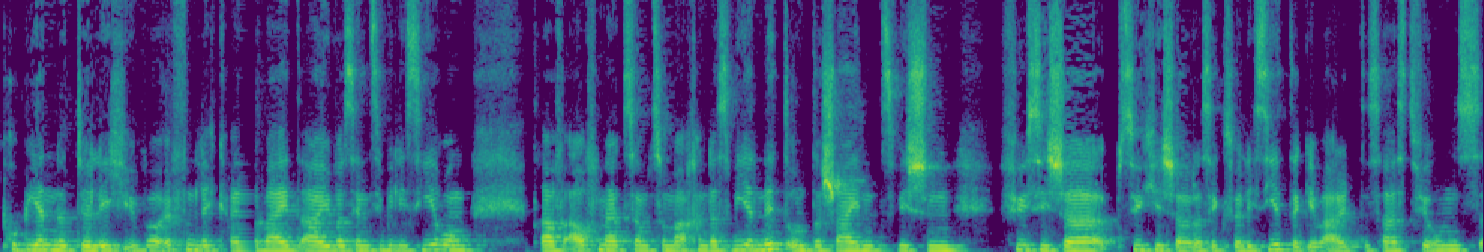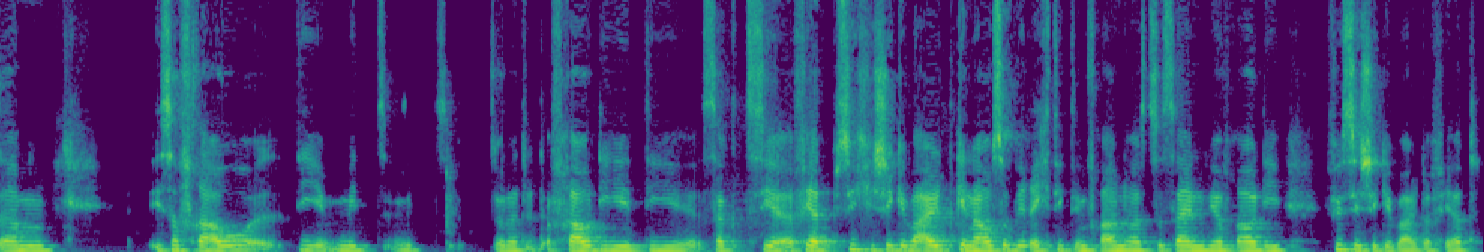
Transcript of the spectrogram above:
probieren natürlich über Öffentlichkeitsarbeit, auch über Sensibilisierung darauf aufmerksam zu machen, dass wir nicht unterscheiden zwischen physischer, psychischer oder sexualisierter Gewalt. Das heißt, für uns ähm, ist eine Frau, die mit, mit oder eine Frau, die, die sagt, sie erfährt psychische Gewalt, genauso berechtigt im Frauenhaus zu sein wie eine Frau, die physische Gewalt erfährt.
